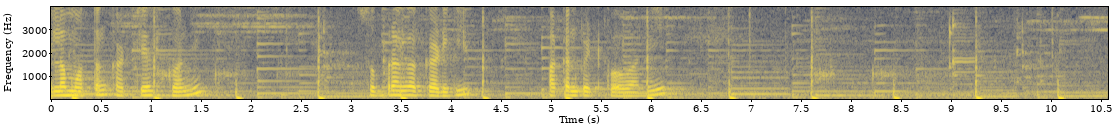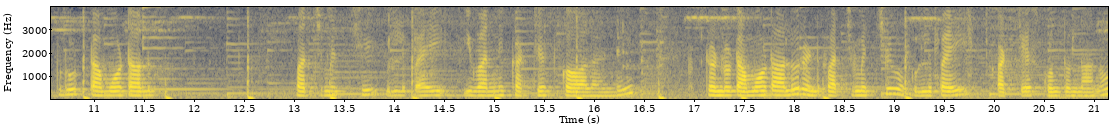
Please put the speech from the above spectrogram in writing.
ఇలా మొత్తం కట్ చేసుకొని శుభ్రంగా కడిగి పక్కన పెట్టుకోవాలి. ఇప్పుడు టమోటాలు పచ్చిమిర్చి ఉల్లిపాయ ఇవన్నీ కట్ చేసుకోవాలండి. రెండు టమోటాలు రెండు పచ్చిమిర్చి ఒక ఉల్లిపాయ కట్ చేసుకుంటున్నాను.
